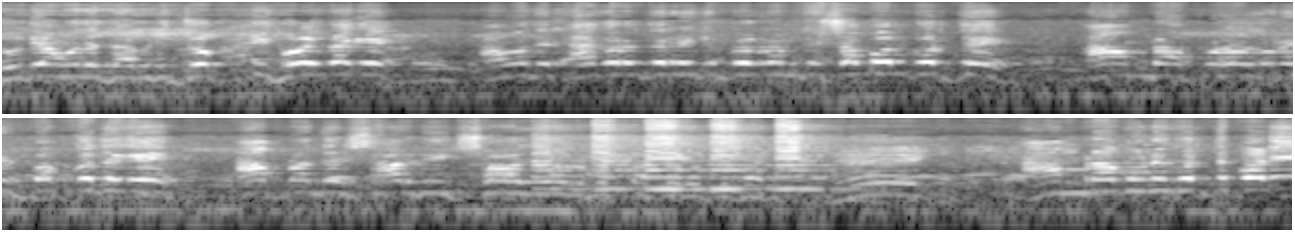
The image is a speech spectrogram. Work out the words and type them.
যদি আমাদের দাবিটি যৌক্তিক হয়ে থাকে, আমাদের এগারো তারিখের প্রোগ্রামকে সফল করতে আমরা প্রশাসনের পক্ষ থেকে আপনাদের সার্বিক সহযোগিতা আমরা মনে করতে পারি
